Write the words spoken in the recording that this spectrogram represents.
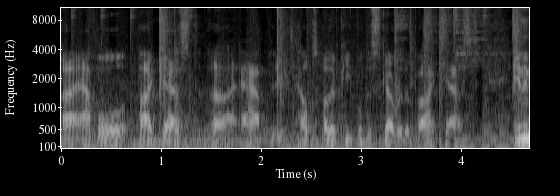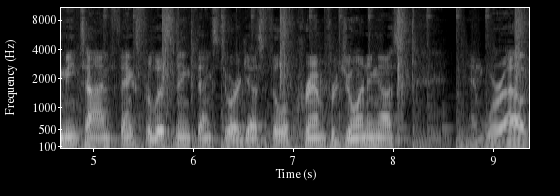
uh, Apple Podcast uh, app. It helps other people discover the podcast. In the meantime, thanks for listening. Thanks to our guest Philip Krim for joining us, and we're out.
